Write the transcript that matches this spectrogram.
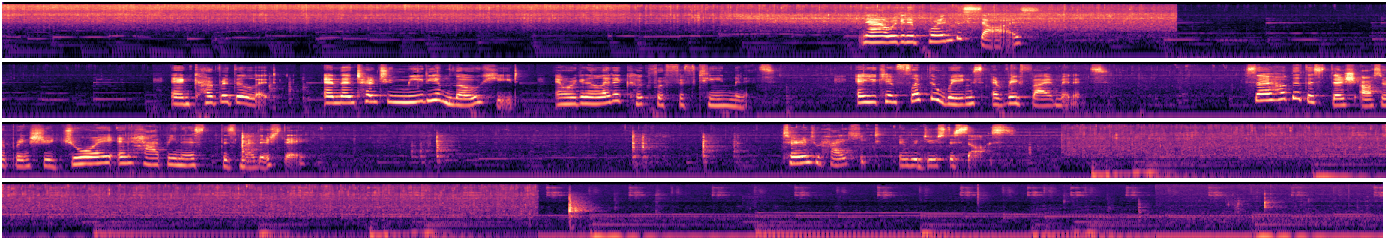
Now we're going to pour in the sauce. And cover the lid. And then turn to medium-low heat. And we're going to let it cook for 15 minutes. And you can flip the wings every 5 minutes. So I hope that this dish also brings you joy and happiness this Mother's Day. Turn to high heat and reduce the sauce.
